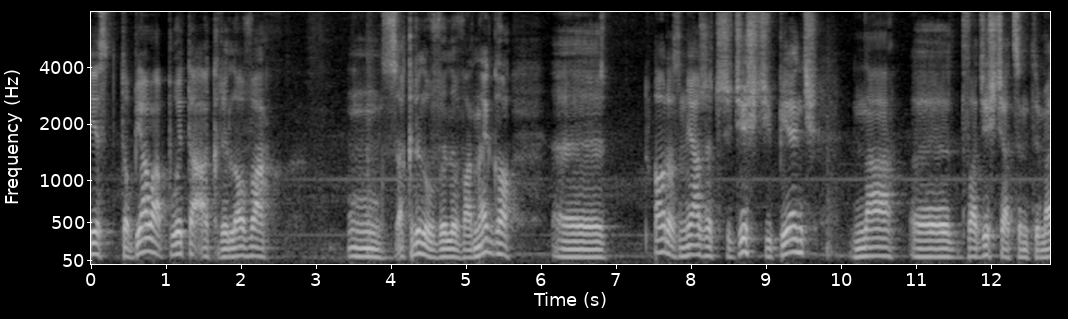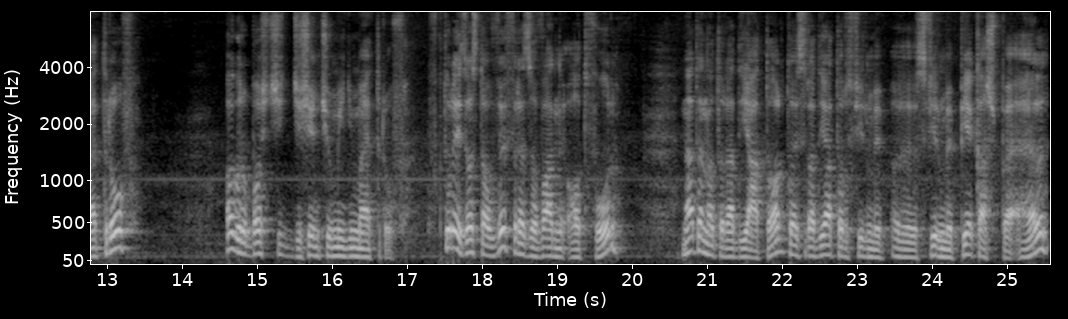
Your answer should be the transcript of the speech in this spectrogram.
jest to biała płyta akrylowa z akrylu wylewanego e, o rozmiarze 35 na e, 20 cm o grubości 10 mm, w której został wyfrezowany otwór na ten oto radiator. To jest radiator firmy, e, z firmy piekarz.pl.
